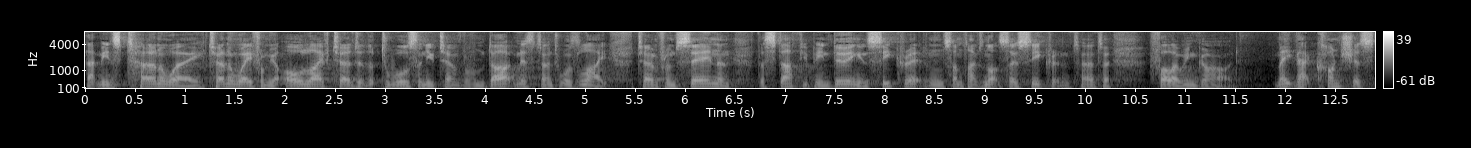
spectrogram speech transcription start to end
That means turn away. Turn away from your old life, turn to the, towards the new. Turn from darkness, turn towards light. Turn from sin and the stuff you've been doing in secret and sometimes not so secret and turn to following God. Make that conscious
